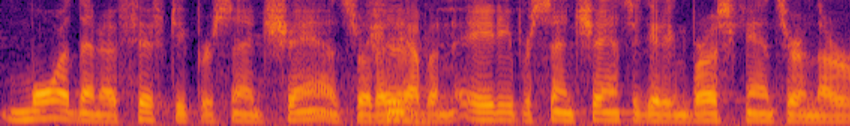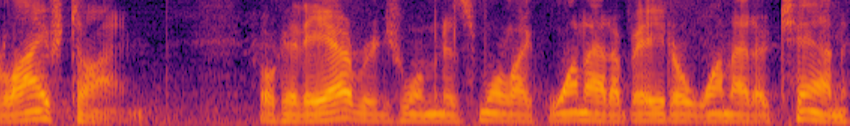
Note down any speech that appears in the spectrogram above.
more than a 50% chance, or Sure. they have an 80% chance of getting breast cancer in their lifetime. Okay, the average woman, it's more like one out of eight or one out of 10.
